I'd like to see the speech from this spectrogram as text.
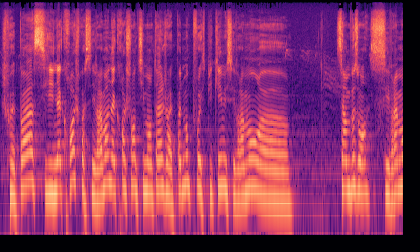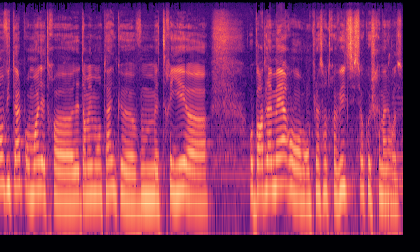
je pourrais pas, c'est une accroche, quoi. C'est vraiment une accroche sentimentale. J'aurais pas de mots pour expliquer, mais c'est vraiment, euh, c'est un besoin. C'est vraiment vital pour moi d'être euh, dans mes montagnes. Que vous me mettriez euh, au bord de la mer ou en, plein centre-ville, c'est sûr que je serais malheureuse.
